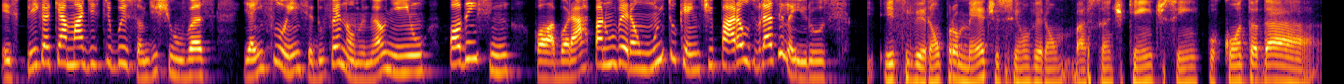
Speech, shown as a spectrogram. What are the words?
explica que a má distribuição de chuvas e a influência do fenômeno El Ninho podem sim colaborar para um verão muito quente para os brasileiros. Esse verão promete ser um verão bastante quente, sim, por conta da,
